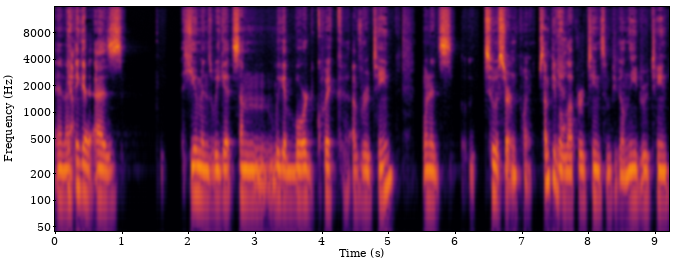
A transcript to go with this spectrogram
and Yeah. i think as humans we get some we get bored quick of routine when it's to a certain point some people Yeah. love routine some people need routine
